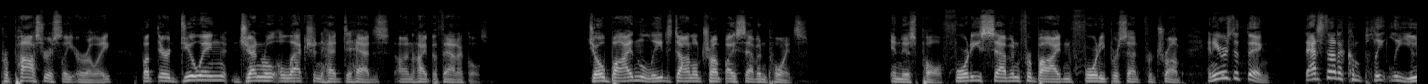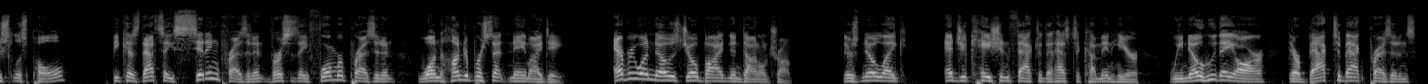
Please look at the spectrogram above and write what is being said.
preposterously early but they're doing general election head to heads on hypotheticals. Joe Biden leads Donald Trump by seven points in this poll 47 for Biden, 40% for Trump. And here's the thing that's not a completely useless poll because that's a sitting president versus a former president, 100% name ID. Everyone knows Joe Biden and Donald Trump. There's no like education factor that has to come in here. We know who they are. They're back to back presidents.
